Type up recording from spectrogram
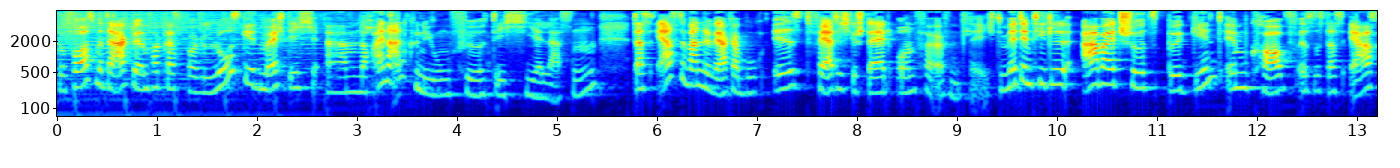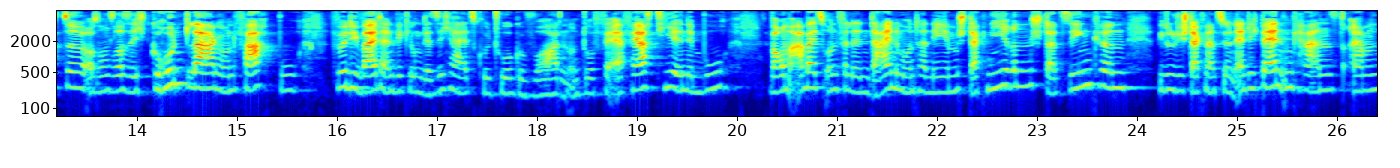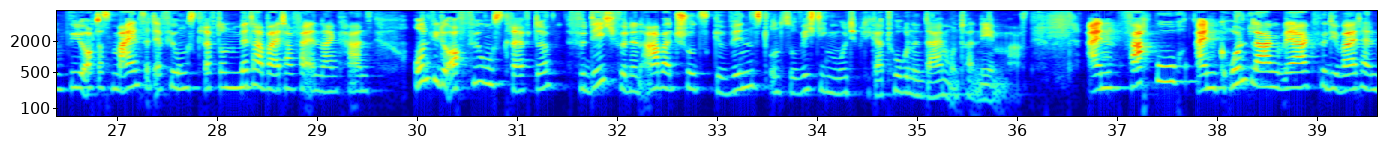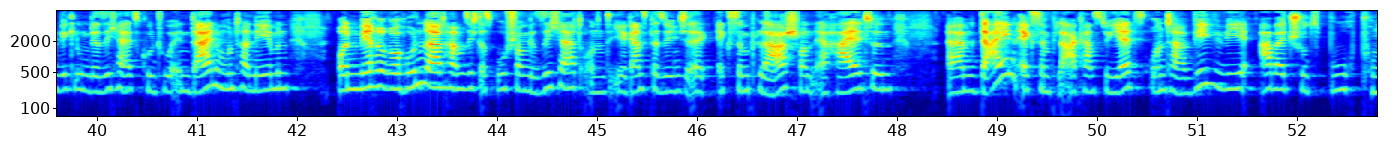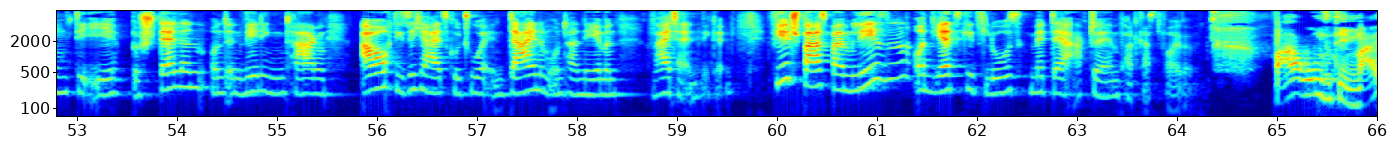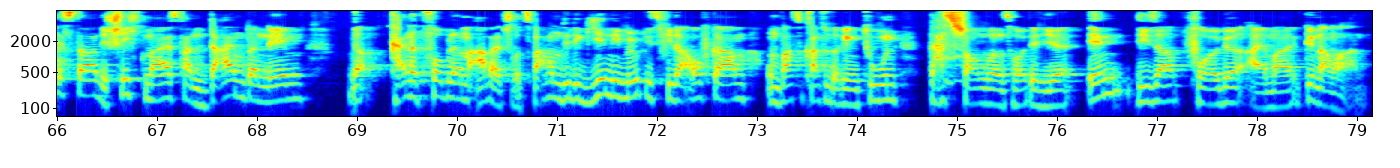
Bevor es mit der aktuellen Podcast-Folge losgeht, möchte ich ähm, noch eine Ankündigung für dich hier lassen. Das erste Wandelwerkerbuch ist fertiggestellt und veröffentlicht. Mit dem Titel Arbeitsschutz beginnt im Kopf ist es das erste aus unserer Sicht Grundlagen- und Fachbuch für die Weiterentwicklung der Sicherheitskultur geworden. Und du erfährst hier in dem Buch, warum Arbeitsunfälle in deinem Unternehmen stagnieren statt sinken, wie du die Stagnation endlich beenden kannst, ähm, wie du auch das Mindset der Führungskräfte und Mitarbeiter verändern kannst und wie du auch Führungskräfte für dich, für den Arbeitsschutz gewinnst und zu wichtigen Multiplikatoren in deinem Unternehmen machst. Ein Fachbuch, ein Grundlagenwerk für die Weiterentwicklung der Sicherheitskultur in deinem Unternehmen. Und mehrere hundert haben sich das Buch schon gesichert und ihr ganz persönliches Exemplar schon erhalten. Ähm, dein Exemplar kannst du jetzt unter www.arbeitsschutzbuch.de bestellen und in wenigen Tagen auch die Sicherheitskultur in deinem Unternehmen weiterentwickeln. Viel Spaß beim Lesen und jetzt geht's los mit der aktuellen Podcast-Folge. Warum sind die Meister, die Schichtmeister in deinem Unternehmen ja, keine Vorbilder im Arbeitsschutz? Warum delegieren die möglichst viele Aufgaben und was kannst du dagegen tun? Das schauen wir uns heute hier in dieser Folge einmal genauer an.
